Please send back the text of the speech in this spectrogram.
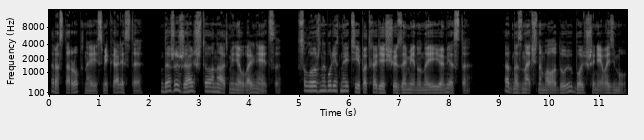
расторопная и смекалистая. Даже жаль, что она от меня увольняется. Сложно будет найти подходящую замену на ее место. Однозначно молодую больше не возьму.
